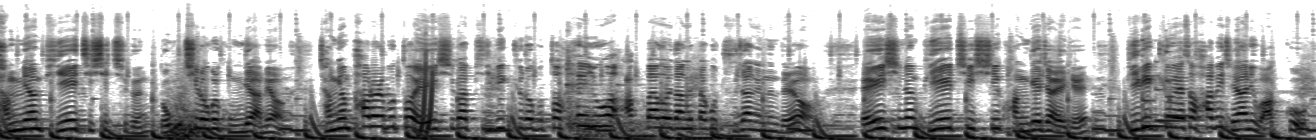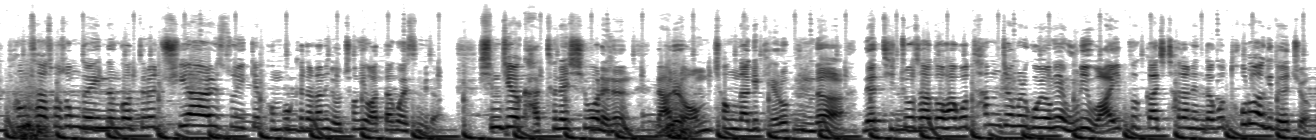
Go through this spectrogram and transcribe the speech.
반면 BHC 측은 녹취록을 공개하며 작년 8월부터 A씨가 BBQ로부터 해유와 압박을 당했다고 주장했는데요. A씨는 BHC 관계자에게 BBQ에서 합의 제안이 왔고 형사 소송돼 있는 것들을 취하할 수 있게 번복해달라는 요청이 왔다고 했습니다. 심지어 같은 해 10월에는 나를 엄청나게 괴롭힌다. 내 뒷조사도 하고 탐정을 고용해 우리 와이프까지 찾아낸다고 토로하기도 했죠.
